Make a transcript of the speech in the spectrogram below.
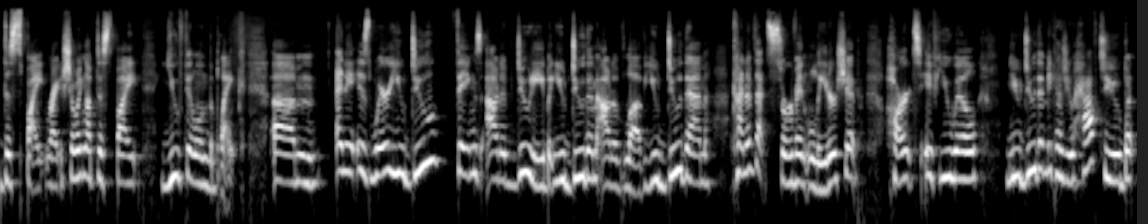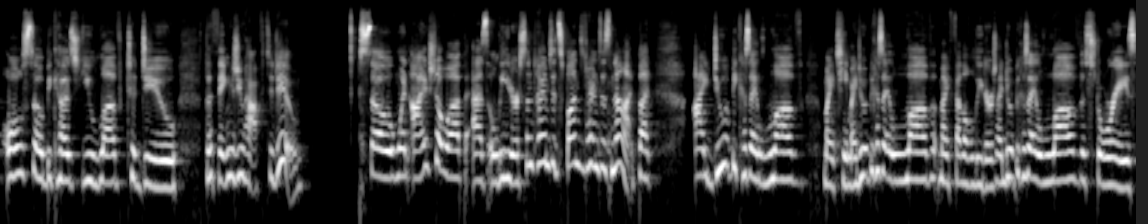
despite, right? Showing up despite you fill in the blank. Um, and it is where you do things out of duty, but you do them out of love. You do them kind of that servant leadership heart, if you will. You do them because you have to, but also because you love to do the things you have to do. So when I show up as a leader, sometimes it's fun, sometimes it's not, but I do it because I love my team. I do it because I love my fellow leaders. I do it because I love the stories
